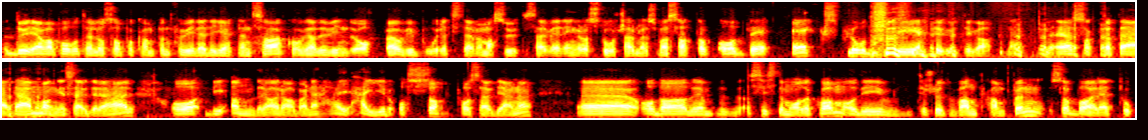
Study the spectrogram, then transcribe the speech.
Du, jeg var på hotellet og så på kampen, for vi redigerte en sak. og Vi hadde vinduet oppe, og vi bor et sted med masse uteserveringer og storskjermer som var satt opp. Og det eksploderte ute i gatene. Jeg har sagt at det er, det er mange saudiere her. Og de andre araberne heier også på saudierne. Eh, og da det siste målet kom, og de til slutt vant kampen, så bare tok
